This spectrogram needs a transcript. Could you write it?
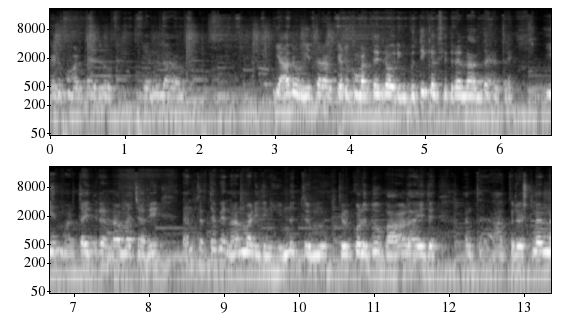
ಕೆಡುಕು ಮಾಡ್ತಾಯಿದ್ರು ಎಲ್ಲ ಯಾರು ಈ ಥರ ಕೆಡುಕು ಮಾಡ್ತಾಯಿದ್ರು ಅವ್ರಿಗೆ ಬುದ್ಧಿ ಕಲಿಸಿದ್ರಲ್ಲ ಅಂತ ಹೇಳ್ತಾರೆ. ಏನು ಮಾಡ್ತಾ ಇದ್ದೀರ ರಾಮಾಚಾರಿ? ನನ್ನ ಕರ್ತವ್ಯ ನಾನು ಮಾಡಿದ್ದೀನಿ. ಇನ್ನೂ ತಿಳ್ಕೊಳ್ಳೋದು ಭಾಳ ಇದೆ ಅಂತ ಆ ಕೃಷ್ಣನ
